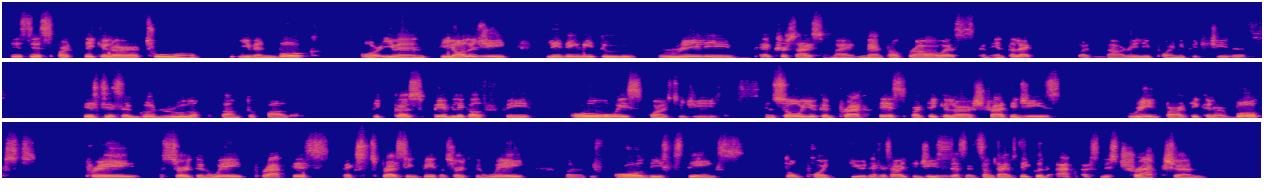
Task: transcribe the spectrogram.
Is this particular tool, even book, or even theology leading me to really exercise my mental prowess and intellect, but not really point me to Jesus? This is a good rule of thumb to follow because biblical faith always points to Jesus. And so you could practice particular strategies, read particular books, pray a certain way, practice expressing faith a certain way. But if all these things don't point you necessarily to Jesus, and sometimes they could act as distraction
